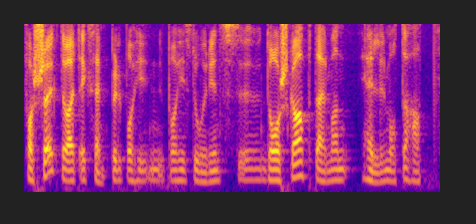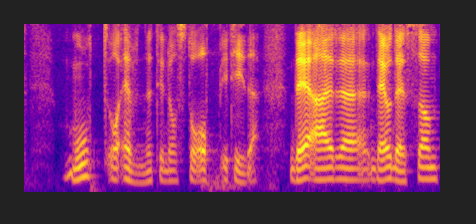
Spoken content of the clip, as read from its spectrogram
forsøk. Det var et eksempel på, på historiens eh, dårskap, der man heller måtte hatt mot og evne til å stå opp i tide. Det er, eh, det er, jo det som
